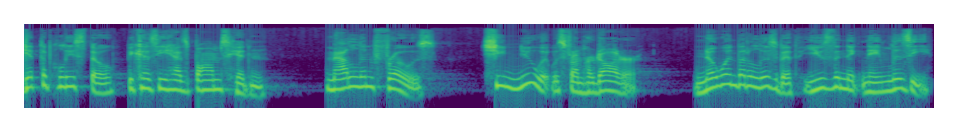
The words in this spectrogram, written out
Get the police though, because he has bombs hidden. Madeline froze. She knew it was from her daughter. No one but Elizabeth used the nickname Lizzie.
